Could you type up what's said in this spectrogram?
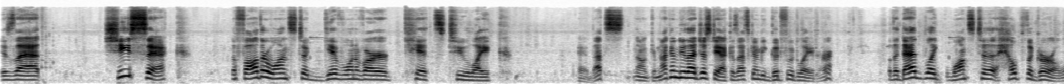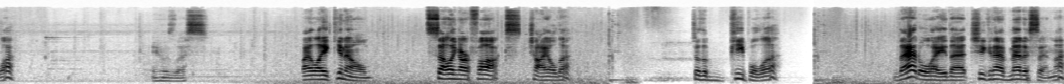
is that she's sick. The father wants to give one of our kits to, like... Okay, that's... No, I'm not gonna do that just yet, because that's gonna be good food later. But the dad, like, wants to help the girl. Who's this? By, like, you know, selling our fox child uh, to the people. Uh. That way that she can have medicine. Uh.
